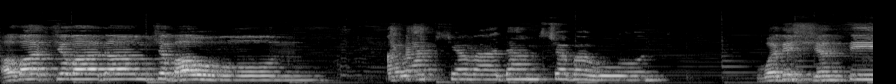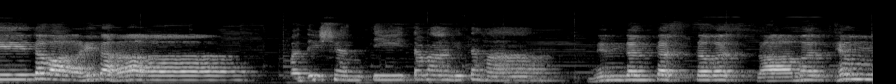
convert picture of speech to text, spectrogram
Avachyavadam shabhavun अवाक्ष्यवादांश्च बहून्। वदिष्यन्ति तवाहितः वदिष्यन्ति तवाहितः निन्दन्तस्तव सामर्थ्यम्।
